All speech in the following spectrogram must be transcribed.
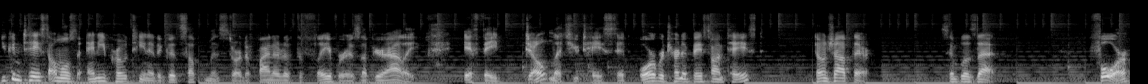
you can taste almost any protein at a good supplement store to find out if the flavor is up your alley. If they don't let you taste it or return it based on taste, don't shop there. Simple as that. Four,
